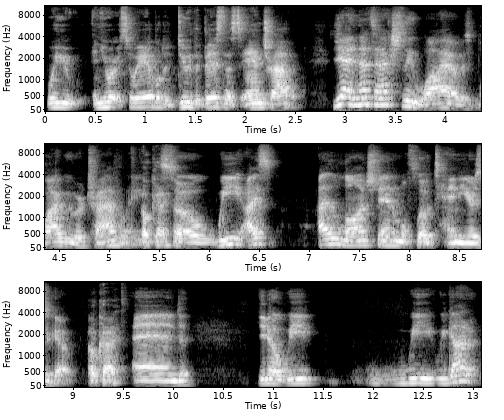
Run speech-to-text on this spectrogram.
were you, and you were, so were you able to do the business and travel? Yeah, and that's actually why I was why we were traveling. Okay. So we I I launched Animal Flow ten years ago, Okay. and you know we we we got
